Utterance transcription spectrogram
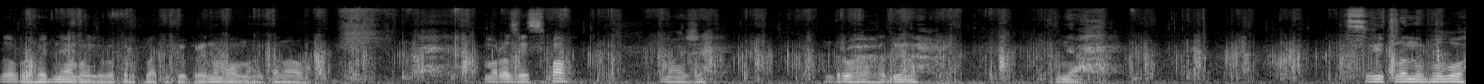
Доброго дня, мої любі передплатники україномовного каналу. Морозець спав майже друга година дня. Світла не було,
